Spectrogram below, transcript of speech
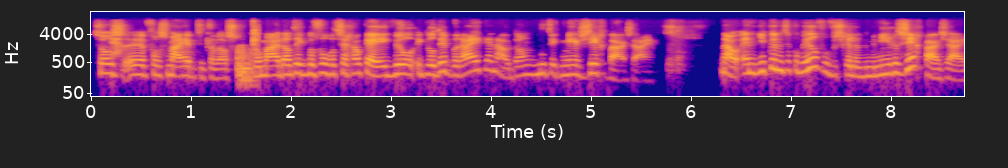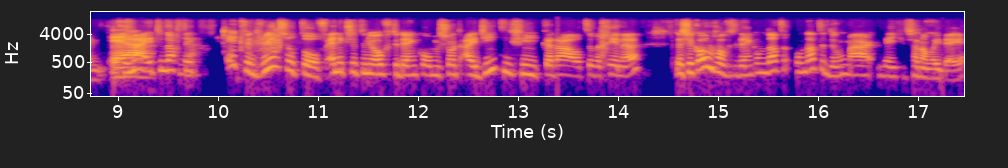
Zoals, eh, volgens mij heb ik dit al wel eens genoemd, maar dat ik bijvoorbeeld zeg, oké, ik, wil, ik wil dit bereiken, nou, dan moet ik meer zichtbaar zijn. Nou, en je kunt natuurlijk op heel veel verschillende manieren zichtbaar zijn. Ja. Voor mij, toen dacht ik, ik vind Reels heel tof. En ik zit er nu over te denken om een soort IGTV-kanaal te beginnen. Dus ik ook nog over te denken om dat, om dat te doen. Maar weet je, het zijn allemaal ideeën.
